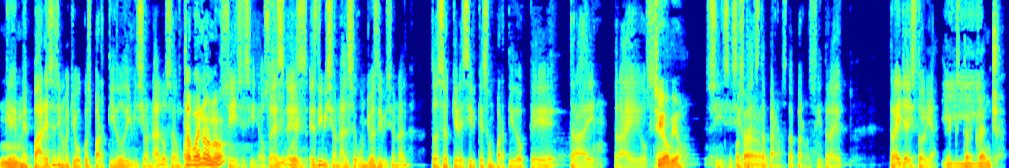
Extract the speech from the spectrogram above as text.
Que Mm. me parece, si no me equivoco, es partido divisional. O sea, un Está partido- bueno, ¿no? Sí, sí, sí. O sea, es, Sí, es, es divisional, según yo es divisional. Entonces eso quiere decir que es un partido que trae, trae, o sea, Sí, obvio. Sí, sí, sí, O está, sea- está perro, está perro. Sí, trae, trae ya historia. Y, Extra cancha.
